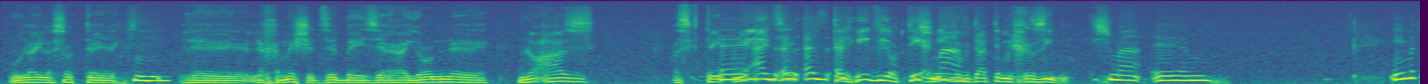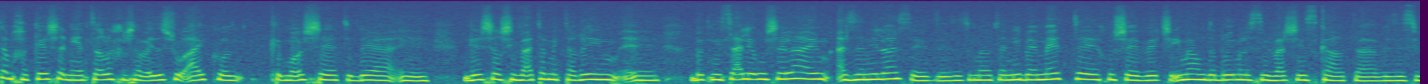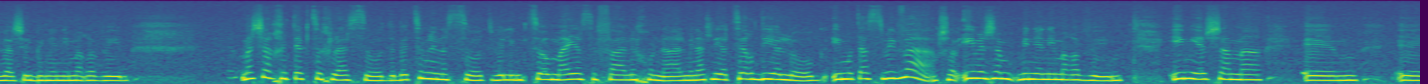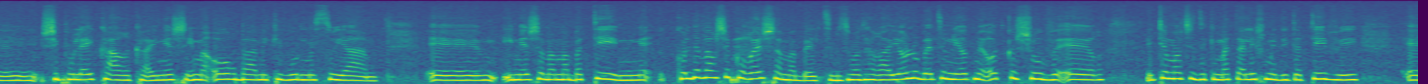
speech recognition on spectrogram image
אולי לעשות, אה, ל- לחמש את זה באיזה רעיון אה, נועז. אז תתני אה, את זה, תלהיבי אותי, אני תשמע. בוועדת המכרזים. תשמע, אמ, אם אתה מחכה שאני אייצר לך עכשיו איזשהו אייקון, כמו שאתה יודע, אה, גשר שבעת המתרים אה, בכניסה לירושלים, אז אני לא אעשה את זה. זאת אומרת, אני באמת אה, חושבת שאם אנחנו מדברים על הסביבה שהזכרת, וזו סביבה של בניינים ערביים, מה שהארכיטקט צריך לעשות זה בעצם לנסות ולמצוא מהי השפה הנכונה על מנת לייצר דיאלוג עם אותה סביבה. עכשיו, אם יש שם בניינים ערבים, אם יש שם אה, שיפולי קרקע, אם, יש, אם האור בא מכיוון מסוים, אה, אם יש שם מבטים, כל דבר שקורה שם בעצם. זאת אומרת, הרעיון הוא בעצם להיות מאוד קשוב וער. הייתי אומרת שזה כמעט תהליך מדיטטיבי אה,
